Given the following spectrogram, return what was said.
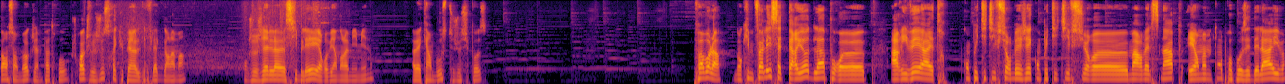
On s'en moque, j'aime pas trop. Je crois que je vais juste récupérer le deflect dans la main. Donc je gèle ciblé et reviens dans la mimine. Avec un boost, je suppose. Enfin voilà. Donc il me fallait cette période là pour euh, arriver à être compétitif sur BG, compétitif sur euh, Marvel Snap et en même temps proposer des lives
